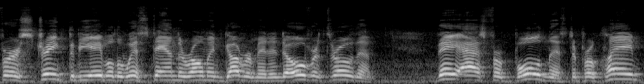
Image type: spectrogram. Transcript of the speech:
for strength to be able to withstand the Roman government and to overthrow them. They asked for boldness to proclaim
